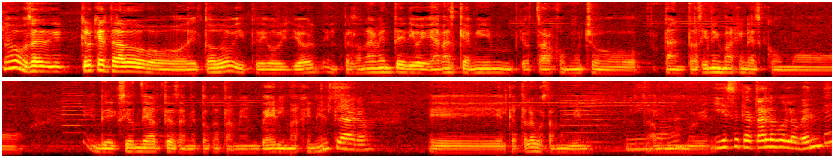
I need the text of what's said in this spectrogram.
No, o sea, creo que ha entrado de todo y te digo, yo personalmente digo, y además que a mí yo trabajo mucho tanto haciendo imágenes como en dirección de arte, o sea, me toca también ver imágenes. Claro. Eh, el catálogo está muy bien. Mira. Está muy, muy bien. ¿Y ese catálogo lo venden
